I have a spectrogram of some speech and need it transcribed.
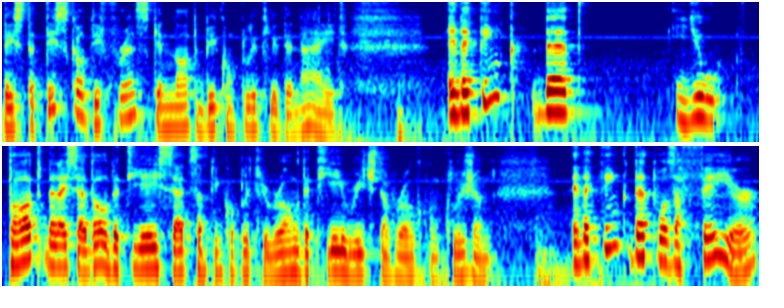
the statistical difference cannot be completely denied. And I think that you thought that I said, oh, the TA said something completely wrong, the TA reached a wrong conclusion. And I think that was a failure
